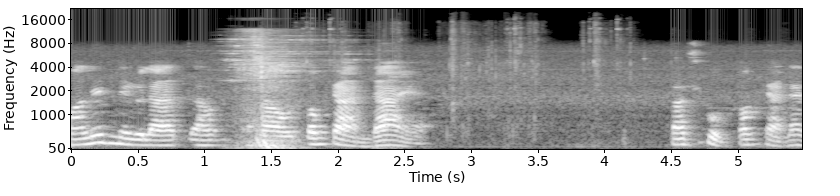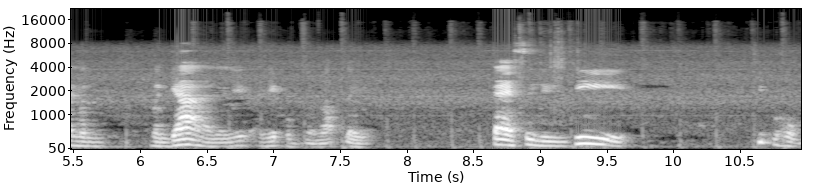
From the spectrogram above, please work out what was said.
มาเล่นในเวลาเราเราต้องการได้อะตอนที่ผมต้องการได้มันมันยากอันนี้อันนี้ผมยอมรับเลย แต่สิ่งหนึ่งที่ที่ผม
